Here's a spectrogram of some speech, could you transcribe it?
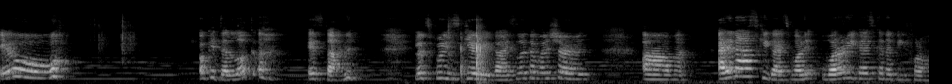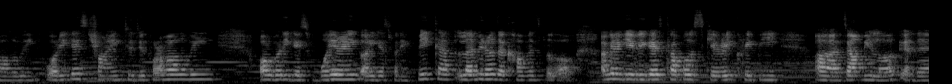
Ew. Okay, the look. it's done. Looks pretty scary, guys. Look at my shirt. Um, I didn't ask you guys what what are you guys gonna be for Halloween? What are you guys trying to do for Halloween? Or what are you guys wearing? Are you guys putting makeup? Let me know in the comments below. I'm gonna give you guys a couple of scary, creepy uh, zombie look and then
